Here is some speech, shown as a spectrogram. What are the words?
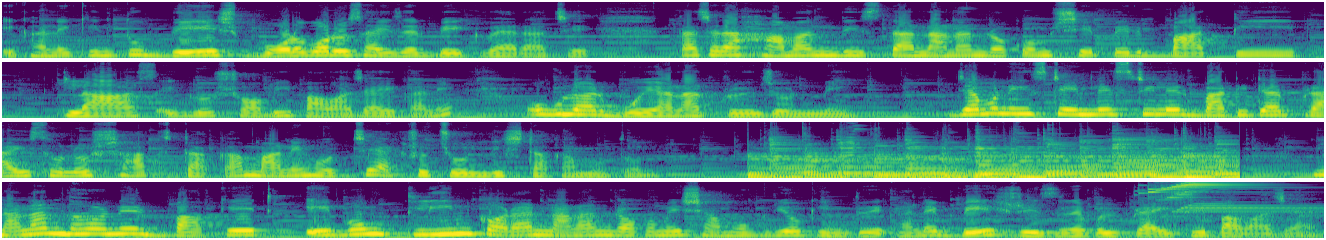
এখানে কিন্তু বেশ বড় বড় সাইজের বেকওয়্যার আছে। তাছাড়া হামানদিস্তা নানান রকম শেপের বাটি গ্লাস এগুলো সবই পাওয়া যায় এখানে। ওগুলো আর বই আনার প্রয়োজন নেই। যেমন এই স্টেনলেস স্টিলের বাটিটার প্রাইস হলো সাত টাকা মানে হচ্ছে একশো চল্লিশ টাকা মতন। নানান ধরনের বাকেট এবং ক্লিন করার নানান রকমের সামগ্রীও কিন্তু এখানে বেশ রিজনেবল প্রাইসে পাওয়া যায়।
